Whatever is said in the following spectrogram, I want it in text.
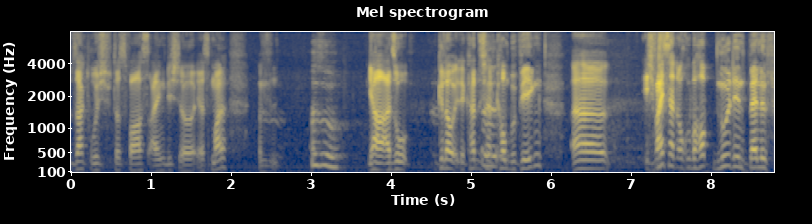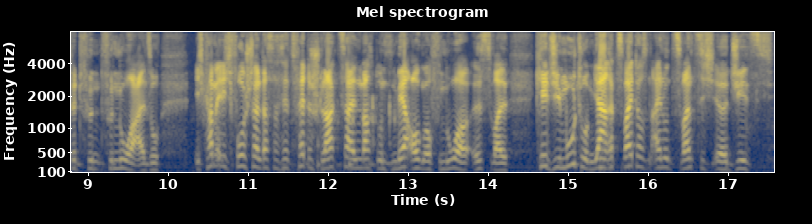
sagt ruhig, das war's eigentlich äh, erstmal. Ähm, Also, Ja, also, genau, er kann sich halt Äh. kaum bewegen. Äh, ich weiß halt auch überhaupt null den Benefit für, für Noah. Also, ich kann mir nicht vorstellen, dass das jetzt fette Schlagzeilen macht und mehr Augen auf Noah ist, weil Keiji Muto im Jahre 2021 äh, GHC,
